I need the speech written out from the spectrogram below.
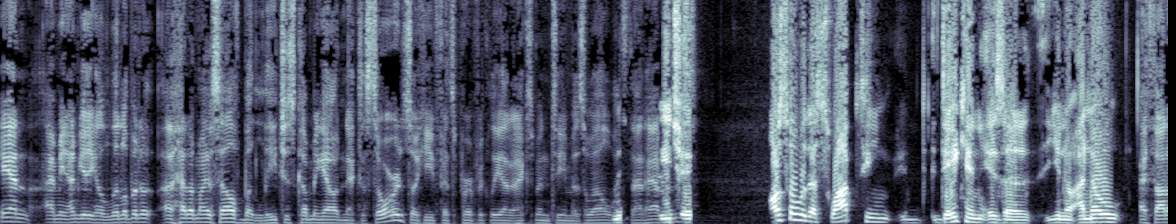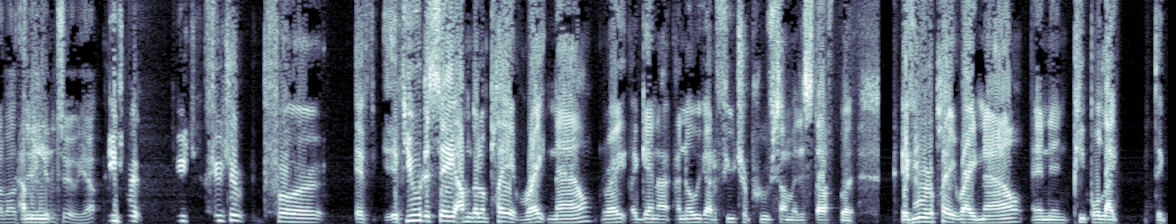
And I mean, I'm getting a little bit ahead of myself, but Leech is coming out next to Sword, so he fits perfectly on an X Men team as well. Once that happens, Leech- Also, with a swap team, Daken is a you know I know I thought about I taking mean- too. Yep. future future, future for if if you were to say I'm gonna play it right now, right? Again, I, I know we got to future proof some of this stuff, but if you were to play it right now, and then people like the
